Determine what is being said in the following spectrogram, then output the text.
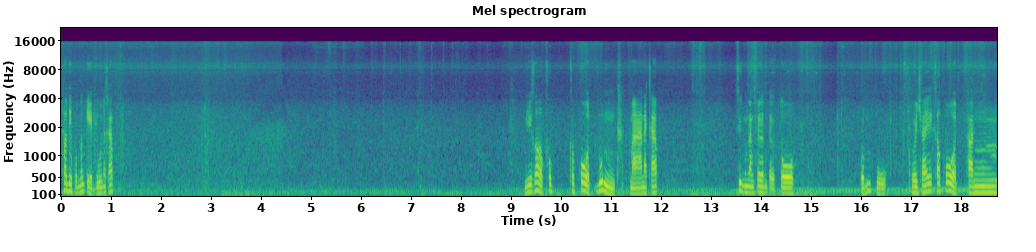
เท่าที่ผมสังเกตดูนะครับนี่ก็ข้าวข้าวโพดรุ่นถัดมานะครับ ซึ่งกำลังเจริญเติบโต ผมปลูก โดยใช้ข้าวโพดพันธุ์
